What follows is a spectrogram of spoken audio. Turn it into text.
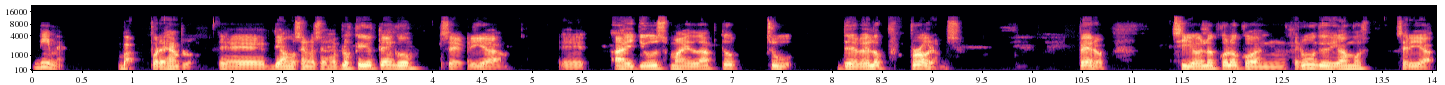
Dime. Va, por ejemplo, eh, digamos, en los ejemplos que yo tengo, sería eh, I use my laptop to develop programs. Pero si yo lo coloco en gerundio, digamos, sería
